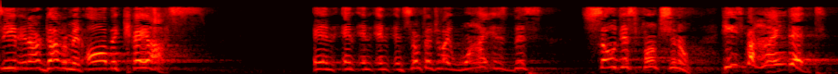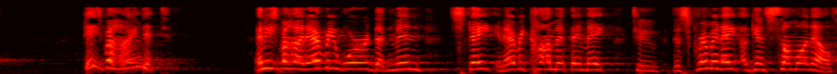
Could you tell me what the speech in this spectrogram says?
see it in our government, all the chaos. And, and, and, and, and sometimes you're like, why is this so dysfunctional. He's behind it. He's behind it. And he's behind every word that men state and every comment they make to discriminate against someone else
